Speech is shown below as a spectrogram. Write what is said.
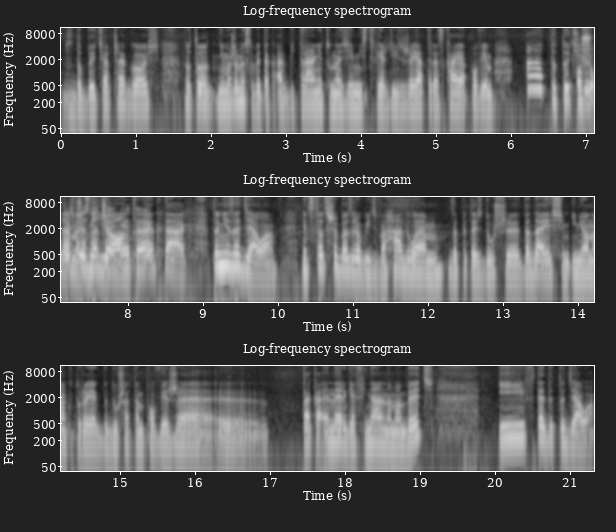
zdobycia czegoś, no to nie możemy sobie tak arbitralnie tu na ziemi stwierdzić, że ja teraz Kaja powiem, a to tu ci Oszukać przeznaczenie, piątkę. tak? Tak, to nie zadziała. Więc to trzeba zrobić wahadłem, zapytać duszy, dodaje się imiona, które jakby dusza tam powie, że y, taka energia finalna ma być i wtedy to działa.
